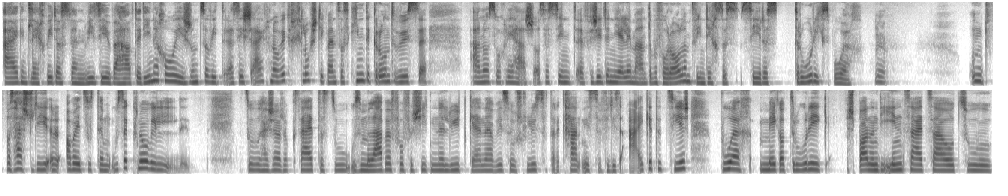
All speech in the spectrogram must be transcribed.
eigentlich, wie das dann, wie sie überhaupt dort reingekommen ist und so weiter. Es ist eigentlich noch wirklich lustig, wenn du das Hintergrundwissen auch noch so ein bisschen hast. Also es sind äh, verschiedene Elemente, aber vor allem finde ich es ein sehr ein trauriges Buch. Ja. Und was hast du dir aber jetzt aus dem rausgenommen? Weil äh, du hast ja auch gesagt, dass du aus dem Leben von verschiedenen Leuten gerne wie so Schlüsse oder Erkenntnisse für dein eigenes ziehst. Buch mega traurig, spannende Insights auch zu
